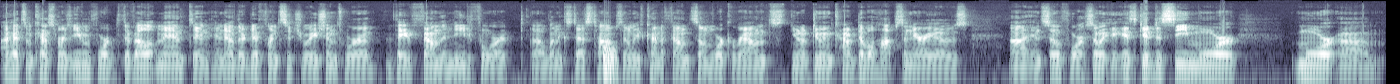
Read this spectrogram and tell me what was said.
I've had some customers, even for development and, and other different situations, where they've found the need for uh, Linux desktops, and we've kind of found some workarounds, you know, doing kind of double hop scenarios uh, and so forth. So it, it's good to see more, more, um,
